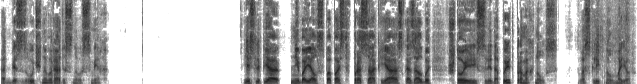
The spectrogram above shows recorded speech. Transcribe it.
от беззвучного радостного смеха. Если б я не боялся попасть в просак, я сказал бы, что и следопыт промахнулся, — воскликнул майор.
